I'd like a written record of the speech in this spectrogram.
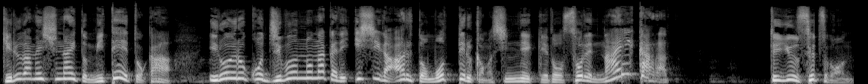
ギルガメしないと見てえとか、いろいろこう自分の中で意志があると思ってるかもしんねえけど、それないからっていう説がある。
